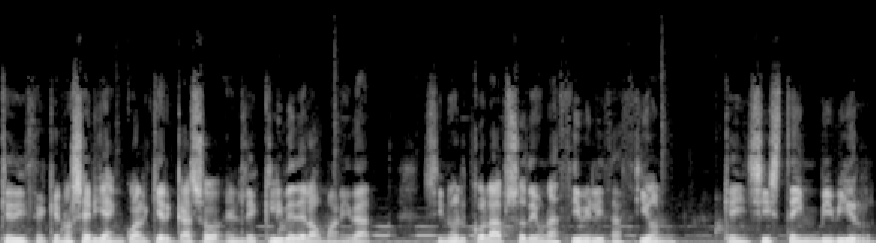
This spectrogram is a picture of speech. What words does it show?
que dice que no sería en cualquier caso el declive de la humanidad, sino el colapso de una civilización que insiste en vivir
